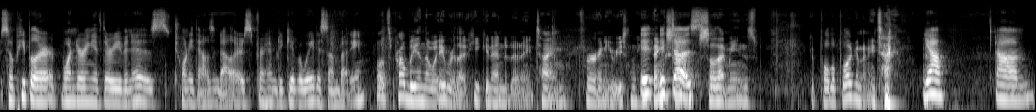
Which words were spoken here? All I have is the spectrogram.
so people are wondering if there even is twenty thousand dollars for him to give away to somebody. Well, it's probably in the waiver that he could end it at any time for any reason he It- thinks it so. does. So that means he could pull the plug at any time. Yeah. Um,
